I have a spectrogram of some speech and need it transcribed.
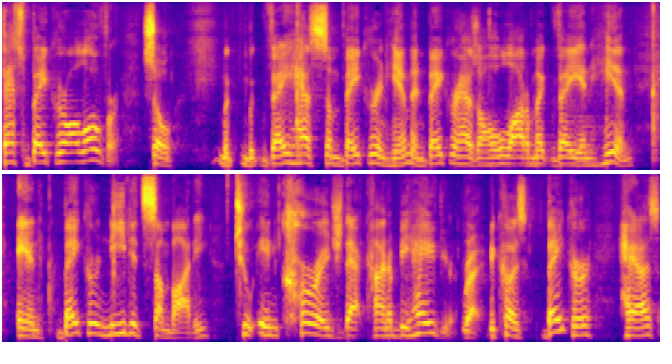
That's Baker all over. So McVay has some Baker in him, and Baker has a whole lot of McVay in him. And Baker needed somebody to encourage that kind of behavior. Right. Because Baker has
